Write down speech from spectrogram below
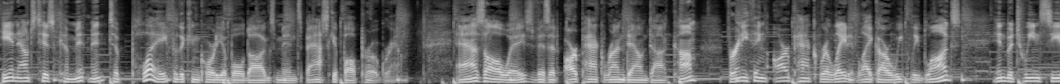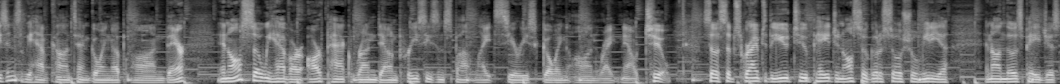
He announced his commitment to play for the Concordia Bulldogs men's basketball program. As always, visit rpacrundown.com for anything RPAC related, like our weekly blogs. In between seasons, we have content going up on there. And also, we have our RPAC Rundown preseason spotlight series going on right now, too. So, subscribe to the YouTube page and also go to social media. And on those pages,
